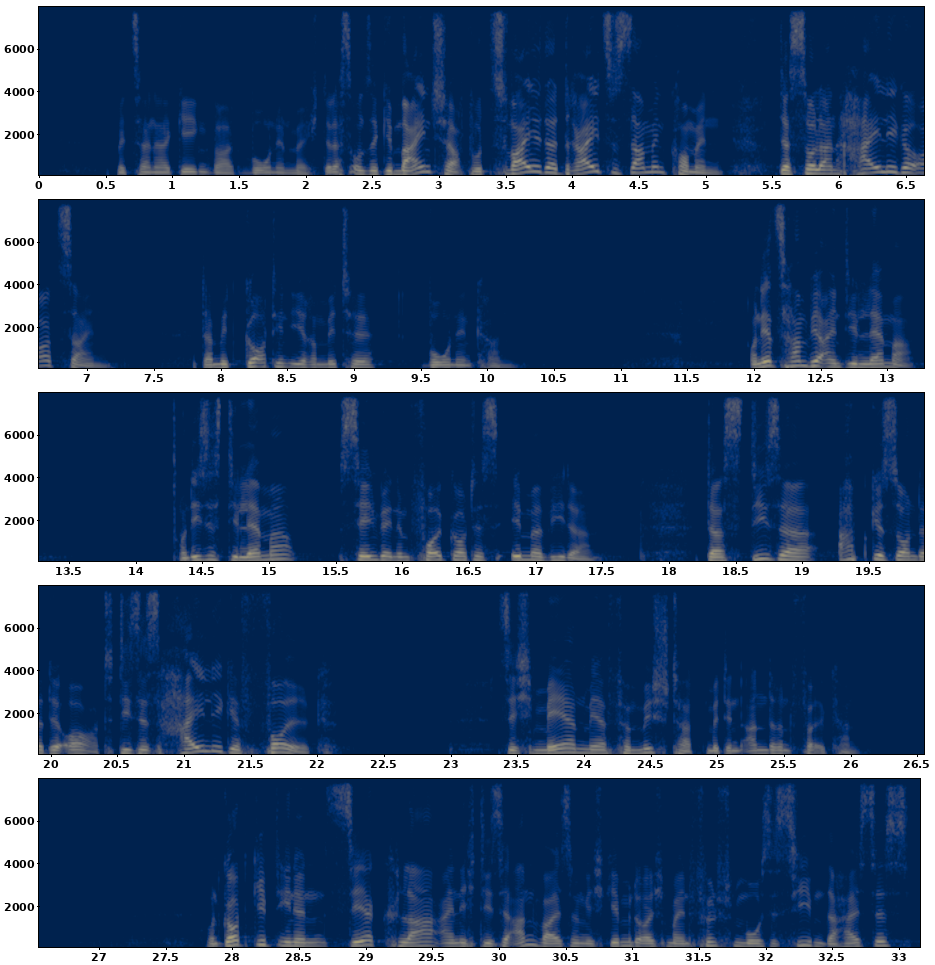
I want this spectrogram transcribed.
mit seiner Gegenwart wohnen möchte. Dass unsere Gemeinschaft, wo zwei oder drei zusammenkommen, das soll ein heiliger Ort sein, damit Gott in ihrer Mitte wohnen kann. Und jetzt haben wir ein Dilemma. Und dieses Dilemma sehen wir in dem Volk Gottes immer wieder dass dieser abgesonderte Ort, dieses heilige Volk sich mehr und mehr vermischt hat mit den anderen Völkern. Und Gott gibt ihnen sehr klar eigentlich diese Anweisung. Ich gebe mit euch mal in 5. Mose 7, da heißt es,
